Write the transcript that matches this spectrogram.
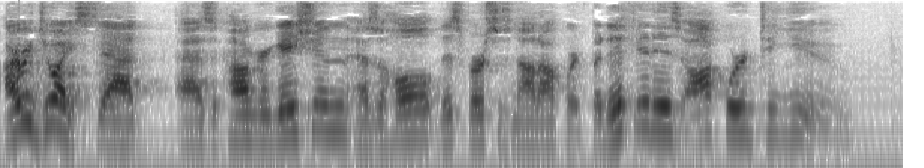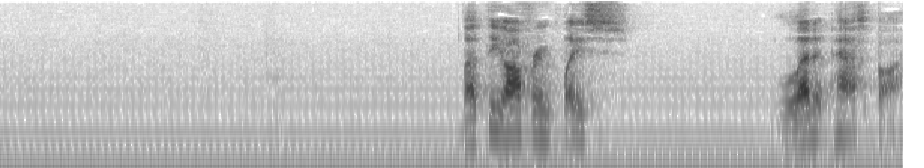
I rejoice that as a congregation, as a whole, this verse is not awkward. But if it is awkward to you, Let the offering place, let it pass by.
